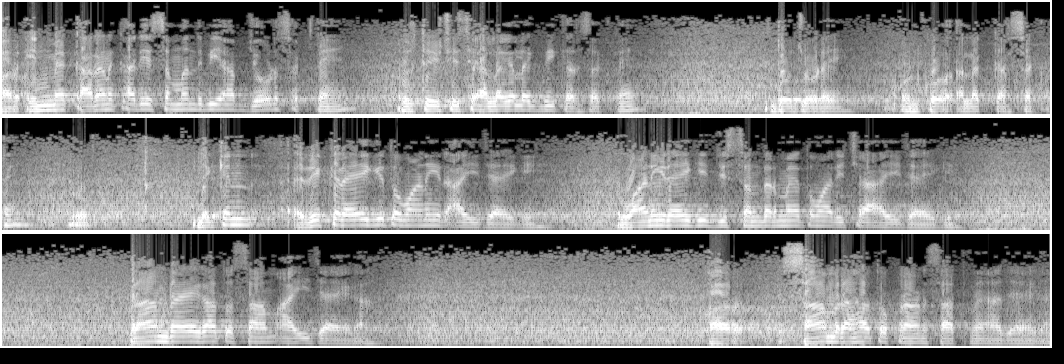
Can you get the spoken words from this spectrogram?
और इनमें कारण कार्य संबंध भी आप जोड़ सकते हैं। उस दृष्टि से अलग अलग भी कर सकते हैं। दो जोड़े उनको अलग कर सकते हैं। तो लेकिन रिक रहेगी तो वाणी आई जाएगी। वाणी रहेगी जिस संदर्भ में तुम्हारी चाह आई जाएगी। प्राण रहेगा तो साम आ ही जाएगा। और साम रहा तो प्राण साथ में आ जाएगा।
